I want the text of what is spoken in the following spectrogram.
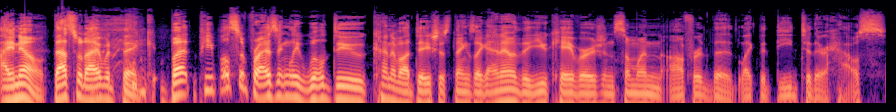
I know. That's what I would think. but people surprisingly will do kind of audacious things. Like I know the UK version, someone offered the like the deed to their house.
